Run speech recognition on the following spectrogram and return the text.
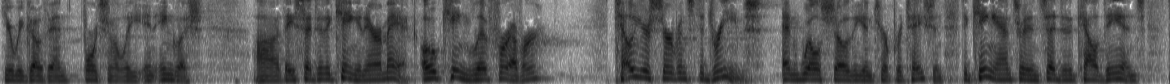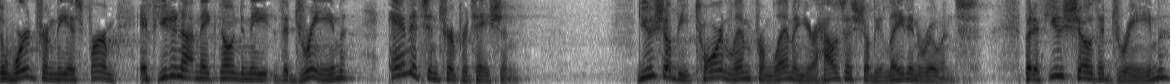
here we go then, fortunately, in English. Uh, they said to the king in Aramaic, O king, live forever. Tell your servants the dreams, and we'll show the interpretation. The king answered and said to the Chaldeans, The word from me is firm. If you do not make known to me the dream and its interpretation, you shall be torn limb from limb, and your houses shall be laid in ruins. But if you show the dream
